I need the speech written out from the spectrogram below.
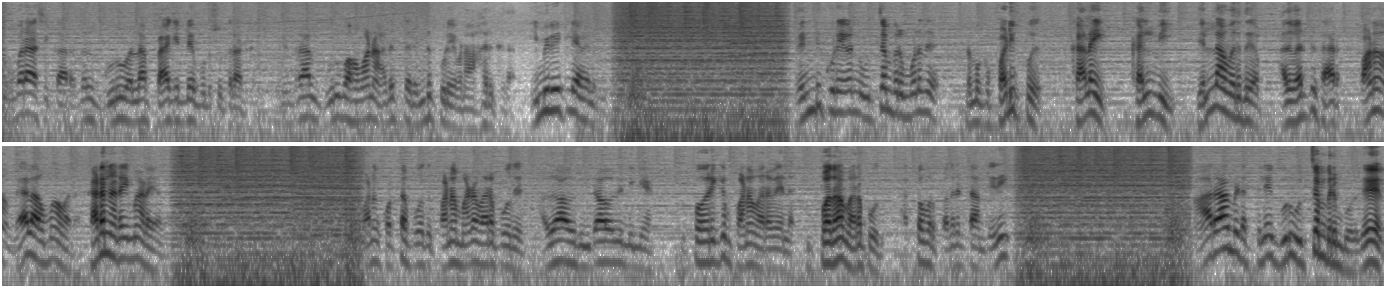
கும்பராசிக்காரர்கள் குருவெல்லாம் பேக்கெட்லேயே போட்டு சுத்துறார்கள் என்றால் குரு பகவான் அடுத்த ரெண்டு குடையவனாக இருக்கிறார். இமீடியட்லி அவைலபிள் ரெண்டு குடையவன் உச்சம் பெறும் பொழுது நமக்கு படிப்பு கலை கல்வி எல்லாம் வருது. அது வருது சார். பணம் வேலாவுமா வர. கடன் அடையுமா அடையாது. பணம் கொட்ட போகுது. பணம் மழை வரப்போகுது. அதாவது இதாவது நீங்க இப்போ வரைக்கும் பணம் வரவே இல்லை. இப்போதான் வரப்போகுது. அக்டோபர் பதினெட்டாம் தேதி ஆறாம் இடத்திலே குரு உச்சம் பெறும்போது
